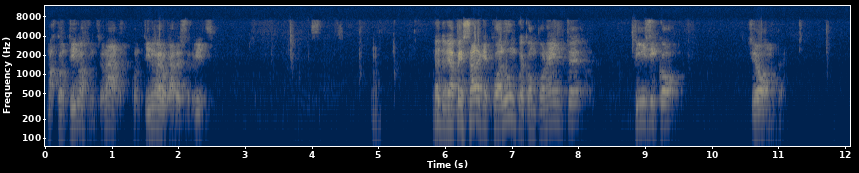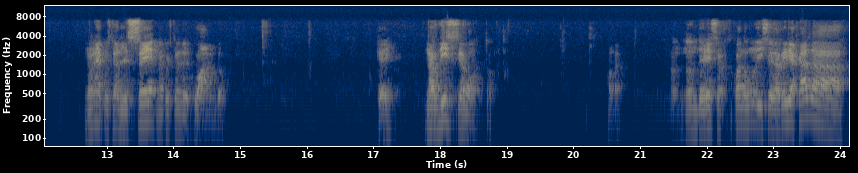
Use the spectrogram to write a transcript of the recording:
ma continua a funzionare, continua a erogare il servizio. Noi dobbiamo pensare che qualunque componente fisico si rompe. Non è questione del se, ma è questione del quando. Ok? Un si è rotto. Vabbè. Non, non deve essere, quando uno dice arrivi a casa,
